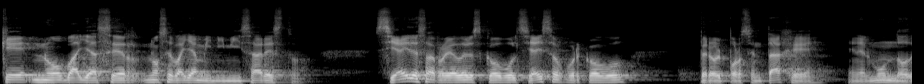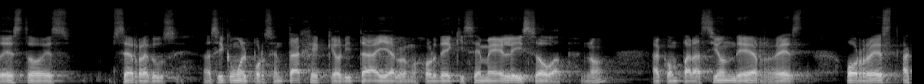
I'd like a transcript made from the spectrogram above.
que no vaya a ser, no se vaya a minimizar esto. Si hay desarrolladores COBOL, si hay software COBOL, pero el porcentaje en el mundo de esto es se reduce, así como el porcentaje que ahorita hay a lo mejor de XML y SOAP, ¿no? A comparación de REST o REST a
